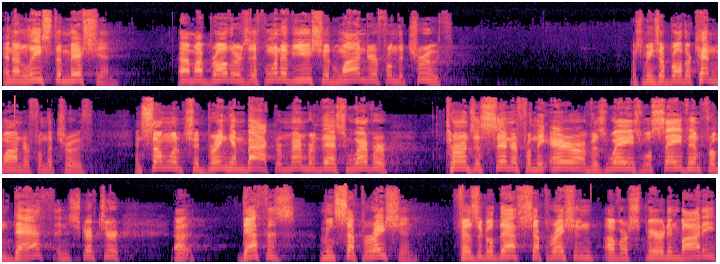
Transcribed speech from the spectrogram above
and unleash the mission. Now, my brothers, if one of you should wander from the truth, which means a brother can wander from the truth, and someone should bring him back, remember this whoever turns a sinner from the error of his ways will save him from death. In Scripture, uh, death is, means separation. Physical death, separation of our spirit and body.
